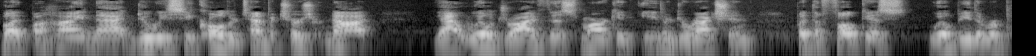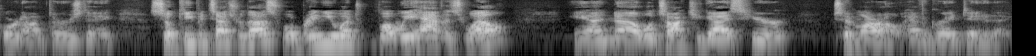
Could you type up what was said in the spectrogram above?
But behind that, do we see colder temperatures or not? That will drive this market either direction. But the focus will be the report on Thursday. So keep in touch with us. We'll bring you what, what we have as well. And uh, we'll talk to you guys here tomorrow. Have a great day today.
